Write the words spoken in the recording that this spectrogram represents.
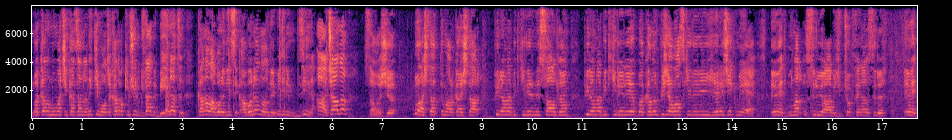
Bakalım bu maçın kazananı kim olacak? Hadi bakayım şöyle güzel bir beğeni atın. Kanala abone değilsek abone olalım ve bildirim zilini açalım. Savaşı başlattım arkadaşlar. Pirana bitkilerini saldım. Pirana bitkileri bakalım pijama maskeleri yenecek mi? Evet bunlar ısırıyor abicim çok fena ısırır. Evet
